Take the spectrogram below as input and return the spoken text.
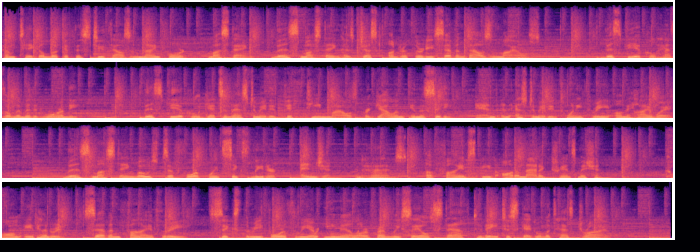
Come take a look at this 2009 Ford Mustang. This Mustang has just under 37,000 miles. This vehicle has a limited warranty. This vehicle gets an estimated 15 miles per gallon in the city, and an estimated 23 on the highway. This Mustang boasts a 4.6-liter engine, and has a 5-speed automatic transmission. Call 800-753-6343 or email our friendly sales staff today to schedule a test drive.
